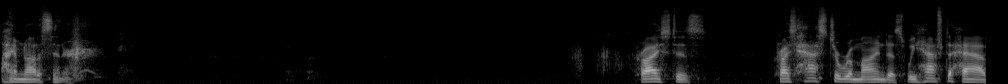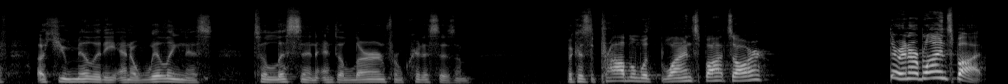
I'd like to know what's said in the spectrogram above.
I am not a sinner. Christ is Christ has to remind us we have to have a humility and a willingness to listen and to learn from criticism. Because the problem with blind spots are they're in our blind spot.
